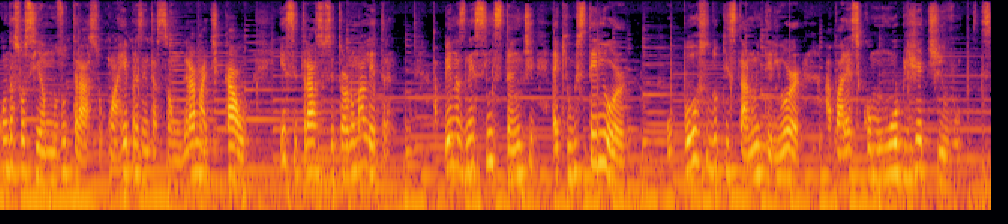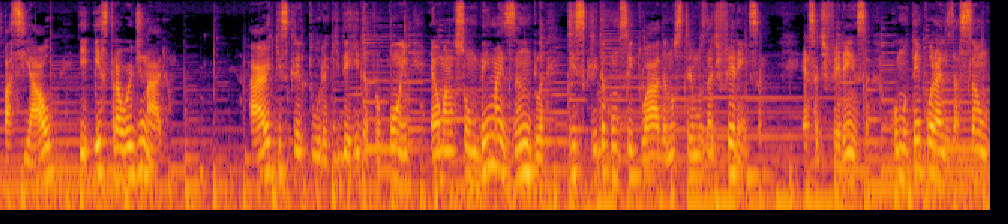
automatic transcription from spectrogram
Quando associamos o traço com a representação gramatical, esse traço se torna uma letra. Apenas nesse instante é que o exterior, o poço do que está no interior, aparece como um objetivo espacial e extraordinário. A arquiescritura que Derrida propõe é uma noção bem mais ampla de escrita conceituada nos termos da diferença. Essa diferença, como temporalização,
